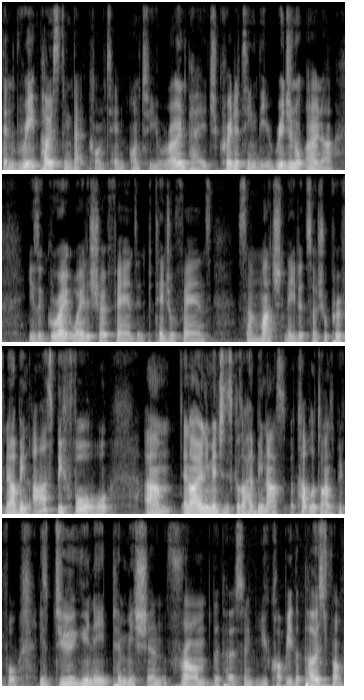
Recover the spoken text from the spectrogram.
Then reposting that content onto your own page, crediting the original owner, is a great way to show fans and potential fans some much needed social proof. Now, I've been asked before um, and I only mention this because I have been asked a couple of times before, is do you need permission from the person you copy the post from?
